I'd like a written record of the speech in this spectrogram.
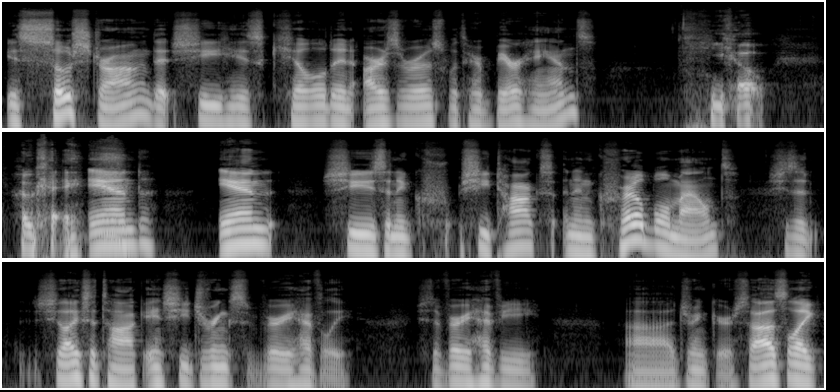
is so strong that she has killed an Arzuros with her bare hands, yo okay and and she's an inc- she talks an incredible amount. She's a she likes to talk, and she drinks very heavily. She's a very heavy uh, drinker. So I was like,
